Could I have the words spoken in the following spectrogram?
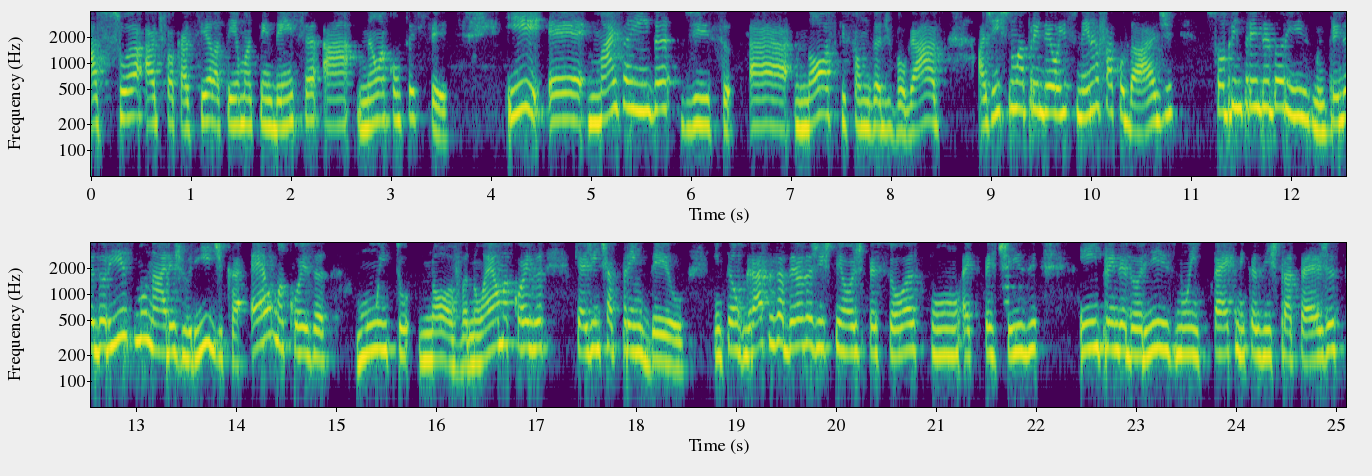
a sua advocacia ela tem uma tendência a não acontecer. E é, mais ainda disso, a, nós que somos advogados, a gente não aprendeu isso nem na faculdade sobre empreendedorismo. Empreendedorismo na área jurídica é uma coisa muito nova, não é uma coisa que a gente aprendeu. Então, graças a Deus, a gente tem hoje pessoas com expertise em empreendedorismo, em técnicas e estratégias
